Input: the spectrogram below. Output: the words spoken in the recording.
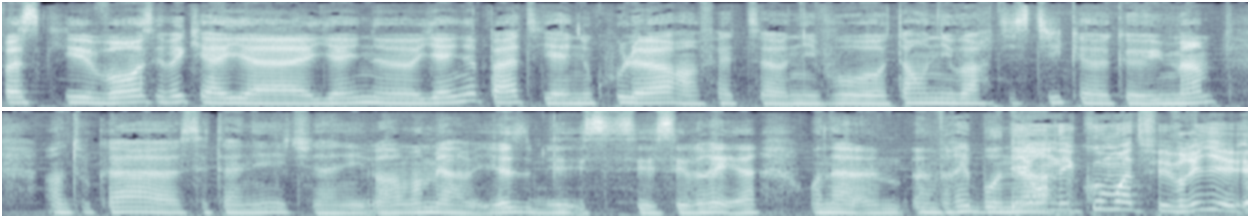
parce que bon, c'est vrai qu'il y, y, y, a une, il y a une patte, il y a une couleur en fait, au niveau tant au niveau artistique que humain. En tout cas, cette année est une année vraiment merveilleuse, mais c'est vrai, hein, on a un, un, vrai bonheur. Et on est qu'au mois de février.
